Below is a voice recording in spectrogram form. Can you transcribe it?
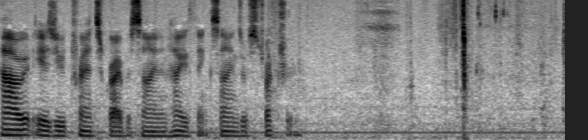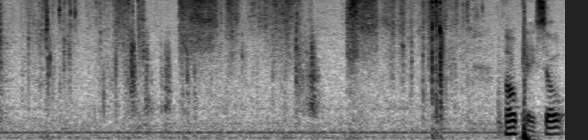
how it is you transcribe a sign and how you think signs are structured. Okay, so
